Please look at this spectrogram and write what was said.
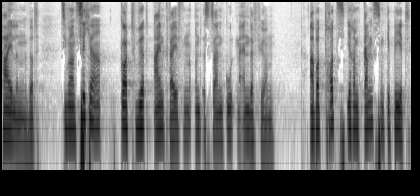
heilen wird. Sie waren sicher, Gott wird eingreifen und es zu einem guten Ende führen. Aber trotz ihrem ganzen Gebet,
